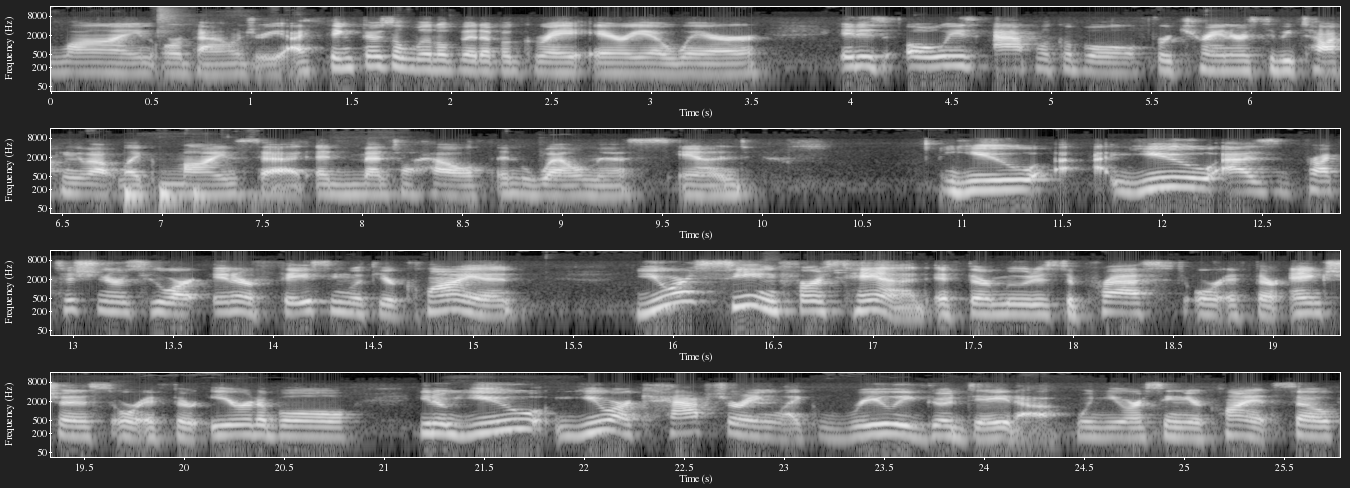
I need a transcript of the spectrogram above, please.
line or boundary. I think there's a little bit of a gray area where it is always applicable for trainers to be talking about like mindset and mental health and wellness and you you as practitioners who are interfacing with your client you are seeing firsthand if their mood is depressed or if they're anxious or if they're irritable you know you you are capturing like really good data when you are seeing your clients so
